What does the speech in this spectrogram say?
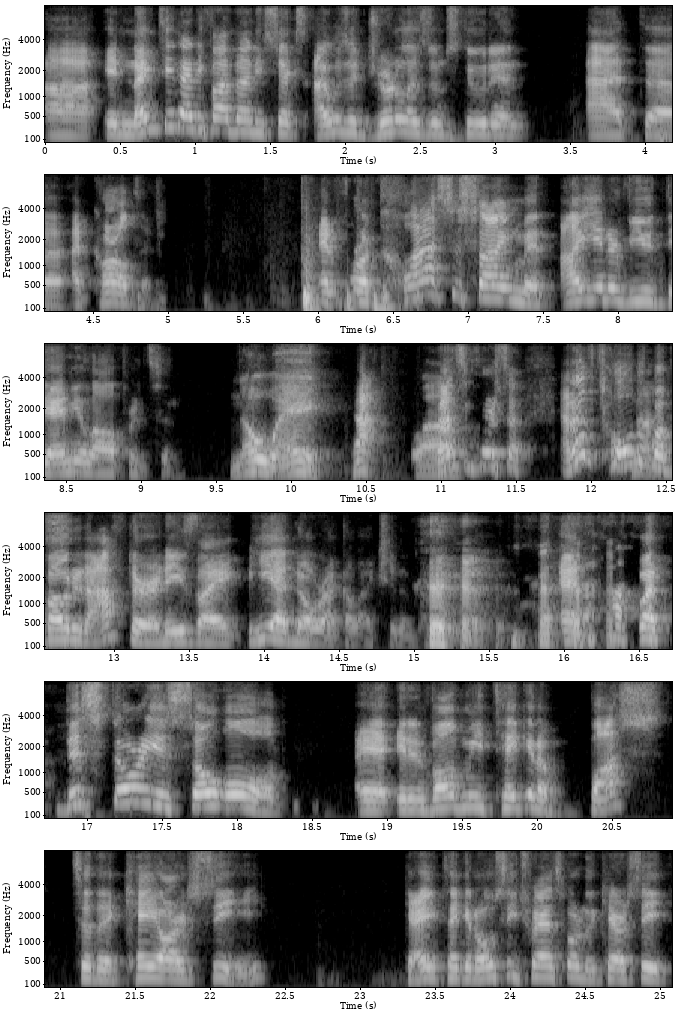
uh, in 1995-96, I was a journalism student at uh, at Carleton, and for a class assignment, I interviewed Daniel Alfredsson. No way. Yeah, wow. that's the first time. And I've told him about it after, and he's like, he had no recollection of it. and, but this story is so old. It involved me taking a bus to the KRC. Okay, taking OC Transpo to the KRC,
